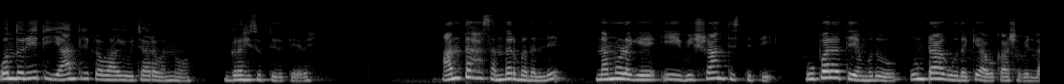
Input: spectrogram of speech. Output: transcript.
ಒಂದು ರೀತಿ ಯಾಂತ್ರಿಕವಾಗಿ ವಿಚಾರವನ್ನು ಗ್ರಹಿಸುತ್ತಿರುತ್ತೇವೆ. ಅಂತಹ ಸಂದರ್ಭದಲ್ಲಿ ನಮ್ಮೊಳಗೆ ಈ ವಿಶ್ರಾಂತಿ ಸ್ಥಿತಿ, ಉಪರತಿ ಎಂಬುದು ಉಂಟಾಗುವುದಕ್ಕೆ ಅವಕಾಶವಿಲ್ಲ.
